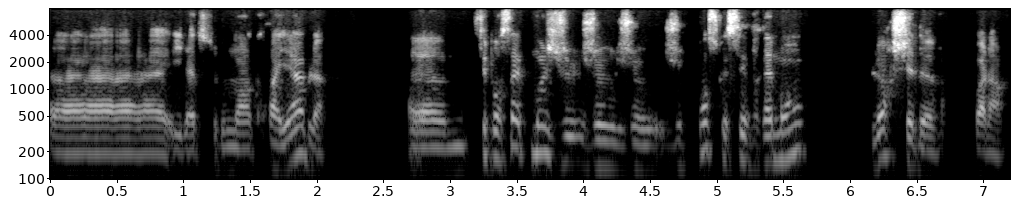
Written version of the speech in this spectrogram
il est absolument incroyable. Euh, c'est pour ça que moi, je, je, je, je pense que c'est vraiment leur chef-d'œuvre. Voilà.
